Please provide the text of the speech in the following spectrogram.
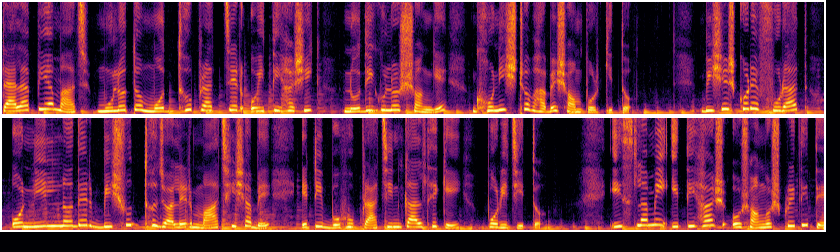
তেলাপিয়া মাছ মূলত মধ্যপ্রাচ্যের ঐতিহাসিক নদীগুলোর সঙ্গে ঘনিষ্ঠভাবে সম্পর্কিত। বিশেষ করে ফুরাত ও নীল নদের বিশুদ্ধ জলের মাছ হিসাবে এটি বহু প্রাচীনকাল থেকেই পরিচিত। ইসলামী ইতিহাস ও সংস্কৃতিতে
